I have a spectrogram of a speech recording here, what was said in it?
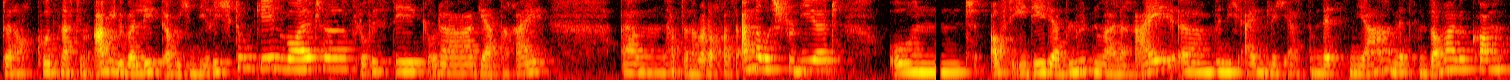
Dann auch kurz nach dem Abi überlegt, ob ich in die Richtung gehen wollte, Floristik oder Gärtnerei. Ähm, habe dann aber doch was anderes studiert und auf die Idee der Blütenmalerei äh, bin ich eigentlich erst im letzten Jahr, im letzten Sommer gekommen.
